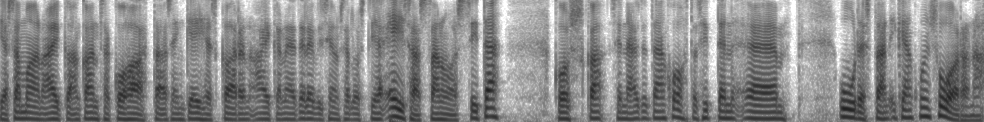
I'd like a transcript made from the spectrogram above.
ja samaan aikaan kansa kohahtaa sen keihäskaaren aikana ja television selostia ei saa sanoa sitä, koska se näytetään kohta sitten ää, uudestaan ikään kuin suorana.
